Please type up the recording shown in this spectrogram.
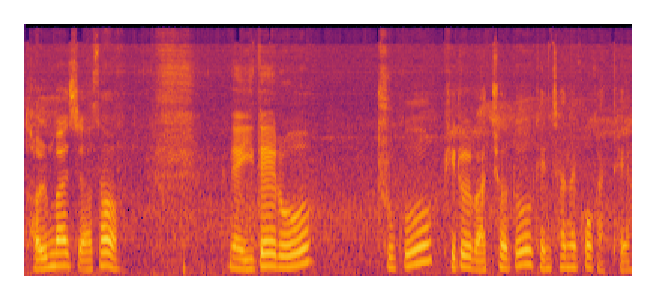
덜 맞아서 그냥 이대로 두고 비를 맞춰도 괜찮을 것 같아요.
